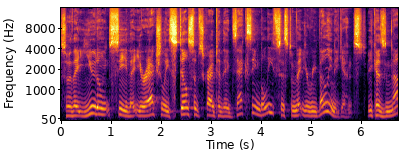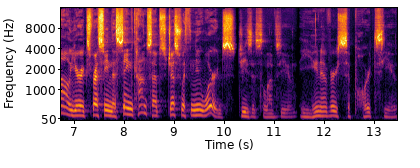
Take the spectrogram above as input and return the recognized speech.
so that you don't see that you're actually still subscribed to the exact same belief system that you're rebelling against. Because now you're expressing the same concepts just with new words. Jesus loves you. The universe supports you.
